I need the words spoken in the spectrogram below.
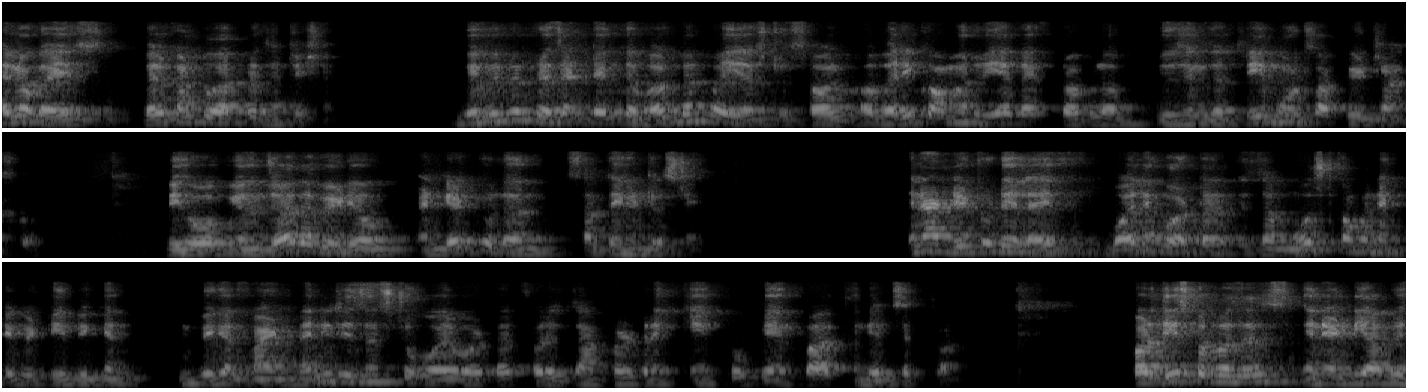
Hello guys, welcome to our presentation. We will be presenting the work done by us to solve a very common real life problem using the three modes of heat transfer. We hope you enjoy the video and get to learn something interesting. In our day-to-day -day life, boiling water is the most common activity. We can, we can find many reasons to boil water, for example, drinking, cooking, bathing, etc. For these purposes, in India, we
